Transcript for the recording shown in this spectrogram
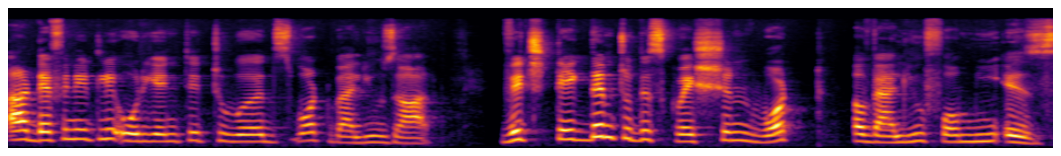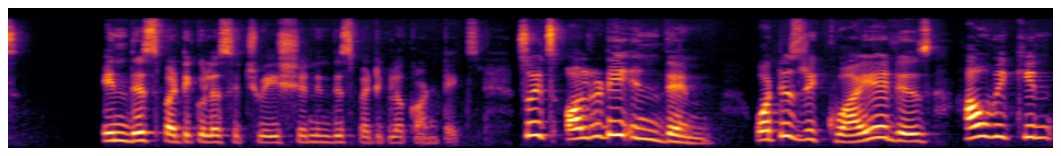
are definitely oriented towards what values are, which take them to this question what a value for me is in this particular situation, in this particular context. So, it is already in them what is required is how we can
